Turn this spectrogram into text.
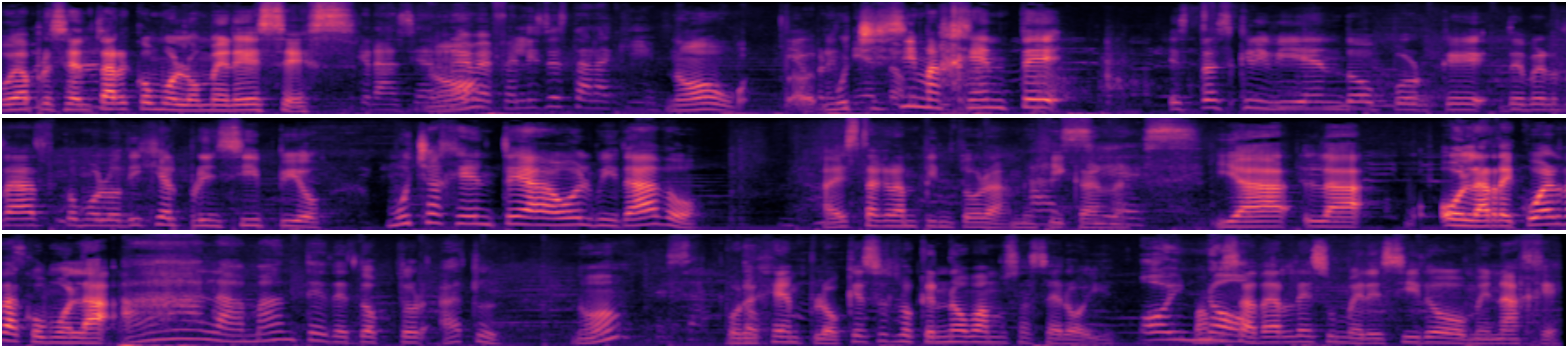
voy a presentar como lo mereces. Gracias, ¿no? Rebe. Feliz de estar aquí. No, muchísima gente está escribiendo porque de verdad, como lo dije al principio, mucha gente ha olvidado a esta gran pintora mexicana es. y a la o la recuerda como la ah, la amante de Dr. Atle, ¿no? Por ejemplo, que eso es lo que no vamos a hacer hoy. Hoy vamos no. a darle su merecido homenaje.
